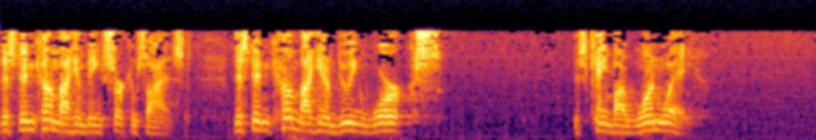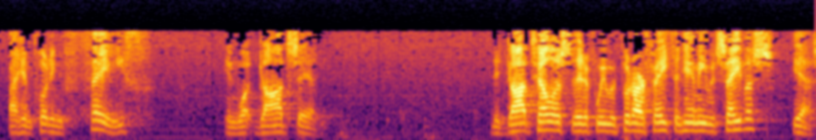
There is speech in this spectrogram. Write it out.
This didn't come by him being circumcised. This didn't come by him doing works. This came by one way by him putting faith in what God said. Did God tell us that if we would put our faith in him, he would save us? Yes.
